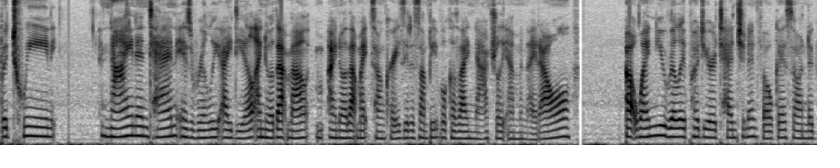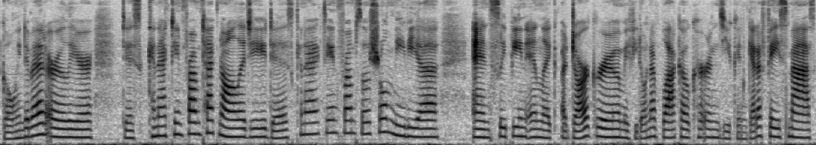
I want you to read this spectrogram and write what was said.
between 9 and 10 is really ideal. I know that mount, I know that might sound crazy to some people because I naturally am a night owl. But when you really put your attention and focus onto going to bed earlier, disconnecting from technology, disconnecting from social media, and sleeping in like a dark room. If you don't have blackout curtains, you can get a face mask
